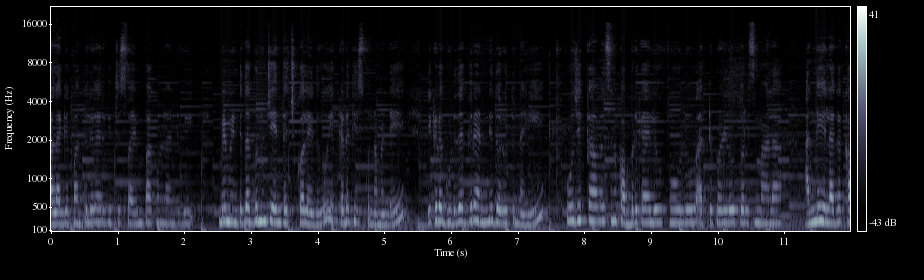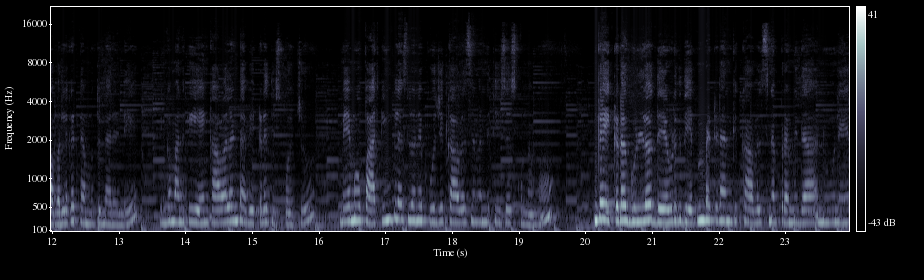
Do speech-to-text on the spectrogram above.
అలాగే పంతులు గారికి ఇచ్చే స్వయం పాకం లాంటివి మేము ఇంటి దగ్గర నుంచి ఏం తెచ్చుకోలేదు. ఇక్కడే తీసుకున్నామండి. ఇక్కడ గుడి దగ్గర అన్నీ దొరుకుతున్నాయి. పూజకి కావాల్సిన కొబ్బరికాయలు పూలు అరటిపళ్ళు తులసిమాల అన్నీ ఇలాగ కవర్లు కట్టి అమ్ముతున్నారండి. ఇంకా మనకి ఏం కావాలంటే అవి ఇక్కడే తీసుకోవచ్చు. మేము పార్కింగ్ ప్లేస్లోనే పూజకి కావాల్సినవన్నీ తీసేసుకున్నాము. ఇంకా ఇక్కడ గుళ్ళో దేవుడికి దీపం పెట్టడానికి కావలసిన ప్రమిద నూనె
